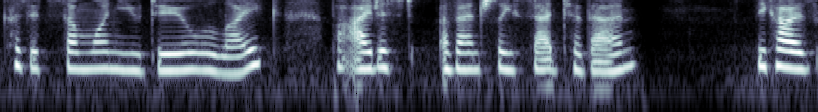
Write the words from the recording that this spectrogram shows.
because it's someone you do like. but I just eventually said to them because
